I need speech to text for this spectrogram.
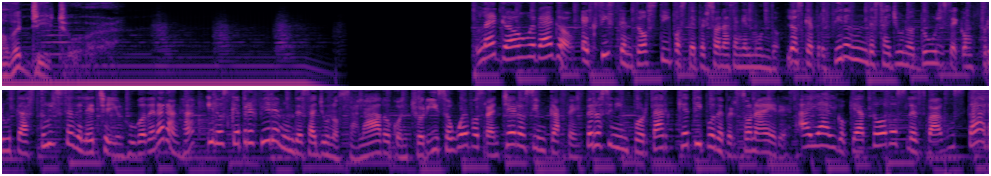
of a detour. Let go with ego. Existen dos tipos de personas en el mundo: los que prefieren un desayuno dulce con frutas, dulce de leche y un jugo de naranja, y los que prefieren un desayuno salado con chorizo, huevos rancheros y un café. Pero sin importar qué tipo de persona eres, hay algo que a todos les va a gustar.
